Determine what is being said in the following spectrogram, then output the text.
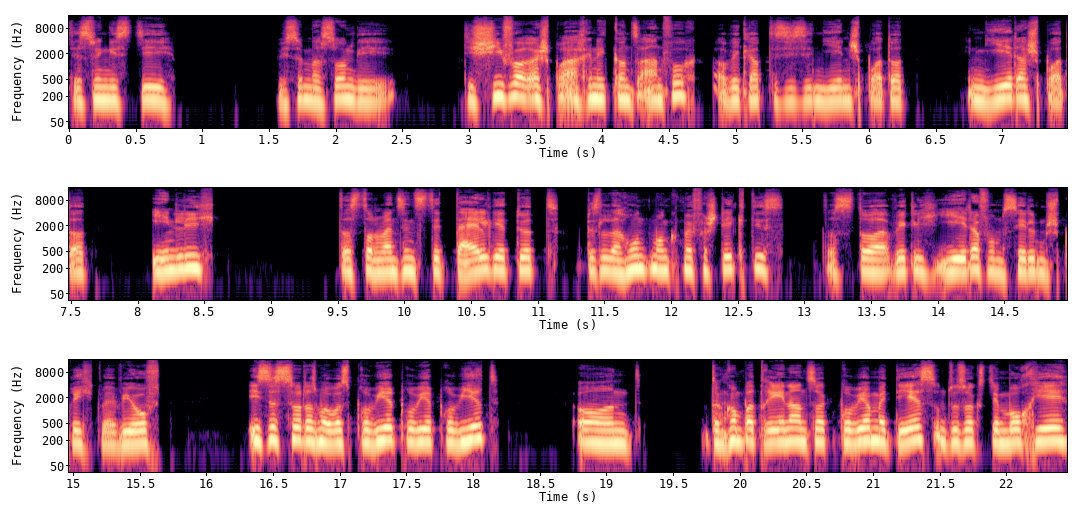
deswegen ist die, wie soll man sagen, die, die Skifahrersprache nicht ganz einfach. Aber ich glaube, das ist in jedem Sportart, in jeder Sportart ähnlich, dass dann, wenn es ins Detail geht, dort ein bisschen der Hund manchmal versteckt ist, dass da wirklich jeder vom selben spricht. Weil wie oft ist es so, dass man was probiert, probiert, probiert und dann kommt ein Trainer und sagt, probier mal das und du sagst, ja, mach je,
